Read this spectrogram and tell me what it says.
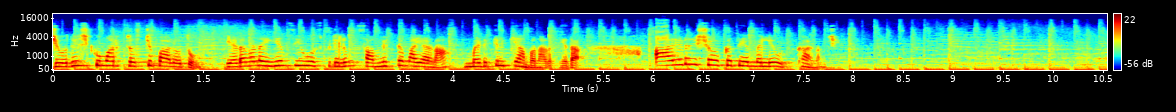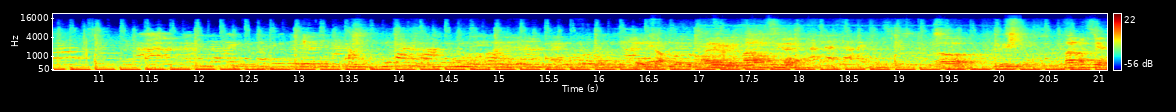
ജ്യോതിഷ് കുമാർ ട്രസ്റ്റ് പാലോത്തും എടവണ ഇ എം സി ഹോസ്പിറ്റലും സംയുക്തമായാണ് മെഡിക്കൽ ക്യാമ്പ് നടത്തിയത്. Aryadan Shoukath M L A ഉദ്ഘാടനം ചെയ്തു. अरे फार्मसी है ओ फार्मसी है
